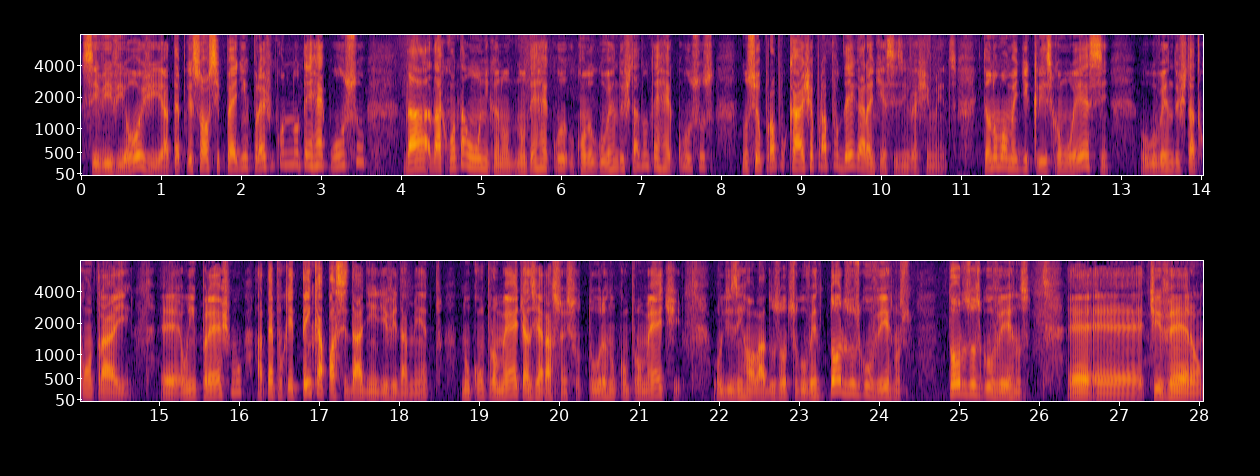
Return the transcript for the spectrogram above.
se vive hoje, até porque só se pede empréstimo quando não tem recurso da, da conta única. Não, não tem recurso, quando o governo do estado não tem recursos no seu próprio caixa para poder garantir esses investimentos. Então, no momento de crise como esse, o governo do estado contrai é, um empréstimo, até porque tem capacidade de endividamento, não compromete as gerações futuras, não compromete o desenrolar dos outros governos. Todos os governos todos os governos é, é, tiveram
